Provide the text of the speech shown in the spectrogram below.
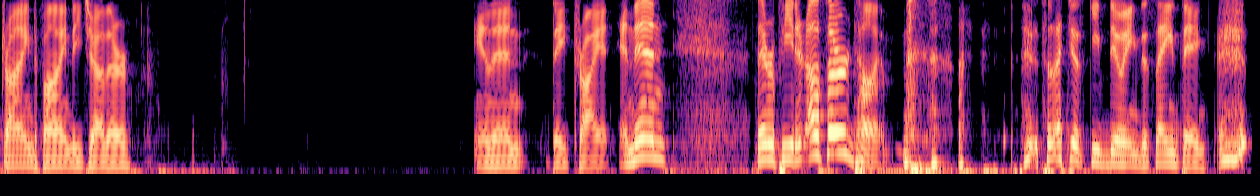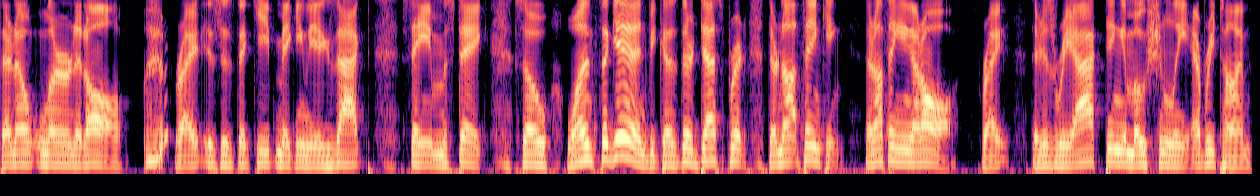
trying to find each other. And then they try it. And then they repeat it a third time. so they just keep doing the same thing. They don't learn at all, right? It's just they keep making the exact same mistake. So once again, because they're desperate, they're not thinking. They're not thinking at all right? They're just reacting emotionally every time.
